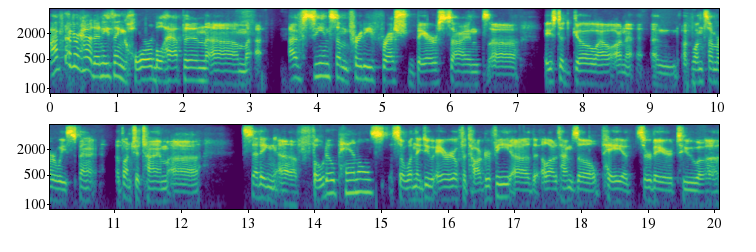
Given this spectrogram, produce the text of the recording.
I've never had anything horrible happen. Um, I've seen some pretty fresh bear signs. Uh, I used to go out on a, on one summer. We spent a bunch of time uh, setting uh, photo panels. So when they do aerial photography, uh, a lot of times they'll pay a surveyor to uh,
